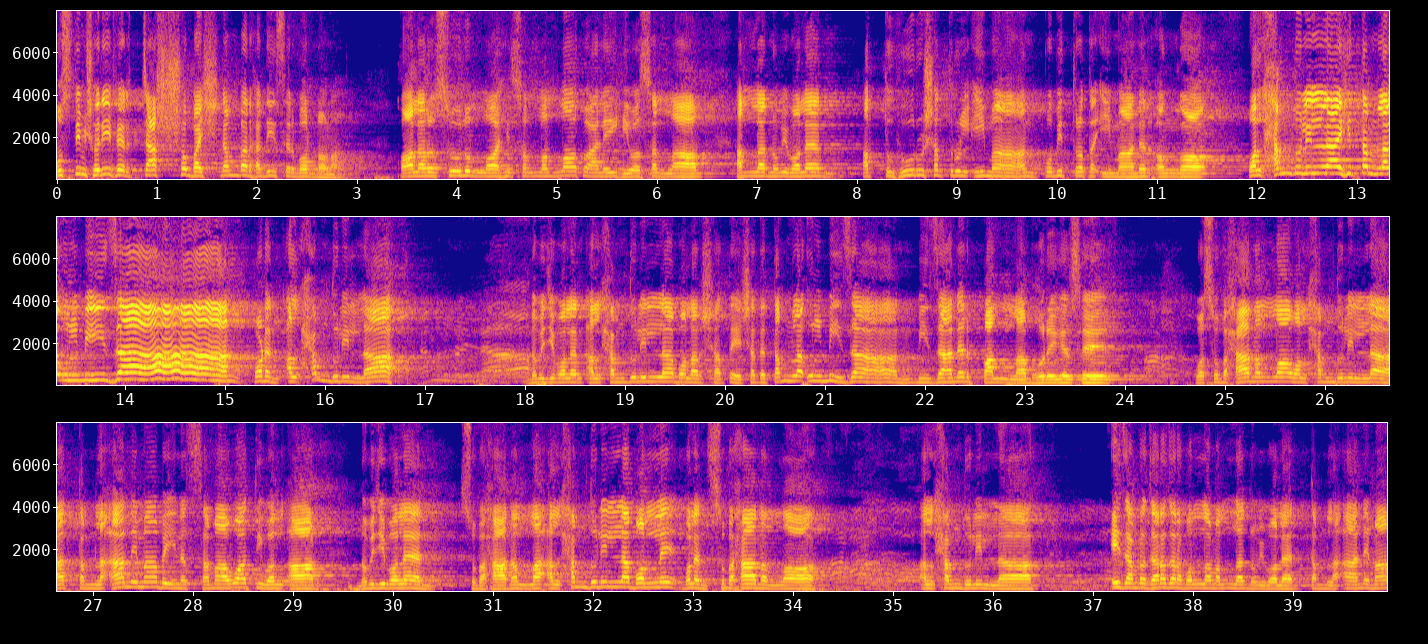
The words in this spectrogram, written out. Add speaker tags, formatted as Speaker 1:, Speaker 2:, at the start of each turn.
Speaker 1: মুসলিম শরীফের চারশো বাইশ নম্বর হাদিসের বর্ণনা। কলা রসুল্লাহ সাল্লাহ আলহি ওসাল্লাম আল্লাহ নবী বলেন আত্মহুর শত্রুল ইমান পবিত্রতা ইমানের অঙ্গ। আলহামদুলিল্লাহ তামলা উল মিজান। পড়েন, আলহামদুলিল্লাহ। নবীজি বলেন, আলহামদুলিল্লাহ বলার সাথে সাথে তামলা উল মিজান, মিজানের পাল্লা ভরে গেছে। ওয়াসুবহান আল্লাহ আলহামদুলিল্লাহ তামলা আনিমা বেইনাস সামাওয়াতি ওয়াল আরদ। নবীজি বলেন সুবহান আল্লাহ আলহামদুলিল্লাহ বললে বলেন সুবহান আল্লাহ আলহামদুলিল্লাহ। এই যে আমরা যারা যারা বললাম, আল্লাহ নবী বলেন তামলা আনে মা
